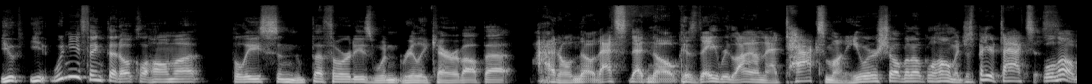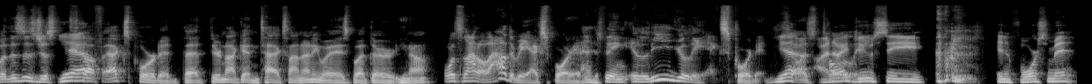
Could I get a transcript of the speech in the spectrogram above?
You, you wouldn't you think that Oklahoma police and authorities wouldn't really care about that? I don't know. That's that no, because they rely on that tax money. You want to show up in Oklahoma, just pay your taxes. Well, no, but this is just Yeah. stuff exported that they're not getting taxed on anyways, but they're, you know, well, it's not allowed to be exported. It's being illegally exported. So Yeah, and I do see enforcement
